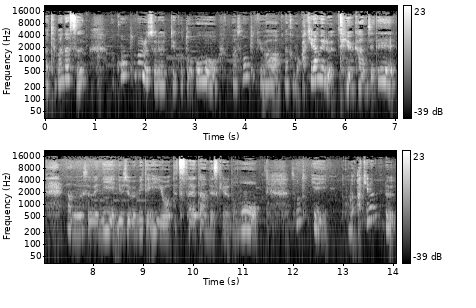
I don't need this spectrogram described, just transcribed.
まあ、手放す。コントロールするっていうことを、まあ、その時はなんかもう諦めるっていう感じであの娘に YouTube 見ていいよって伝えたんですけれどもその時この諦めるっ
